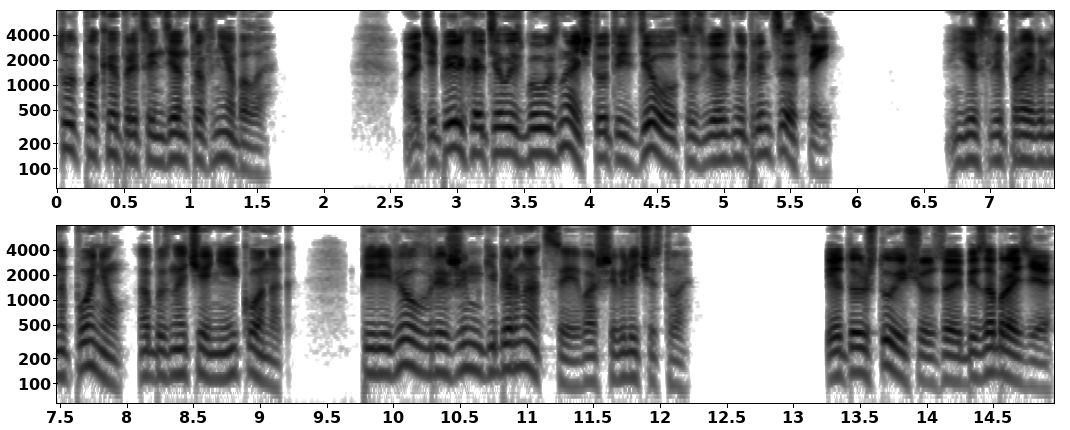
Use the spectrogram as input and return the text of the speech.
Тут пока прецедентов не было. А теперь хотелось бы узнать, что ты сделал со звездной принцессой. Если правильно понял обозначение иконок, перевел в режим гибернации, Ваше Величество. Это что еще за безобразие?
